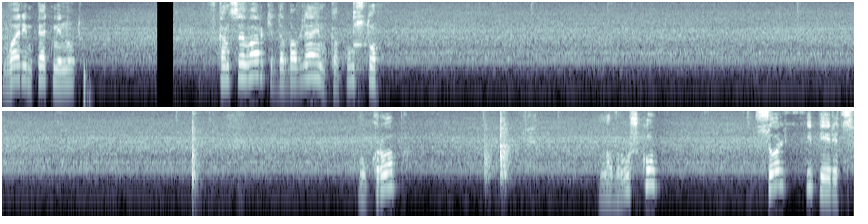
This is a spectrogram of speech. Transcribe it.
Варим 5 минут. В конце варки добавляем капусту. Укроп, лаврушку, соль и перец.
